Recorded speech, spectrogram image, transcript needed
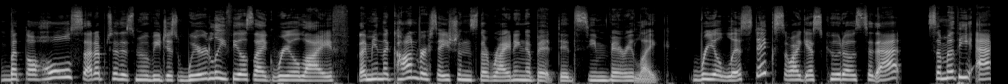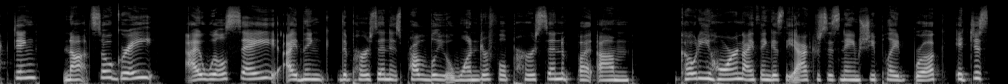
But the whole setup to this movie just weirdly feels like real life. I mean, the conversations, the writing a bit did seem very like realistic. So I guess kudos to that. Some of the acting, not so great. I will say, I think the person is probably a wonderful person, but um, Cody Horn, I think is the actress's name. She played Brooke. It just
